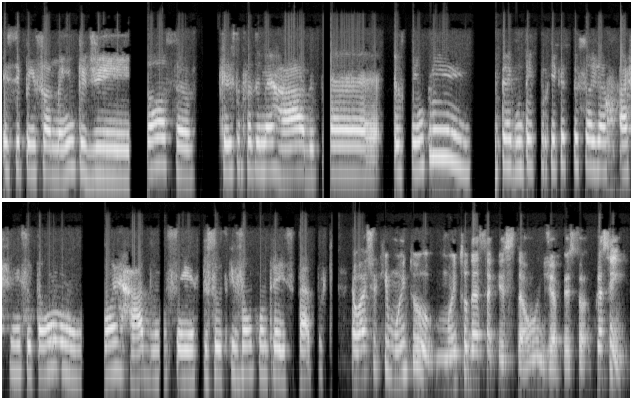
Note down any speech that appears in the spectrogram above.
esse pensamento de, nossa, o que eles estão fazendo errado. É, eu sempre me perguntei por que, que as pessoas já acham isso tão, tão errado, não sei, as pessoas que vão contra isso, tá? Porque... Eu acho que muito, muito dessa questão de a pessoa. Porque assim,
